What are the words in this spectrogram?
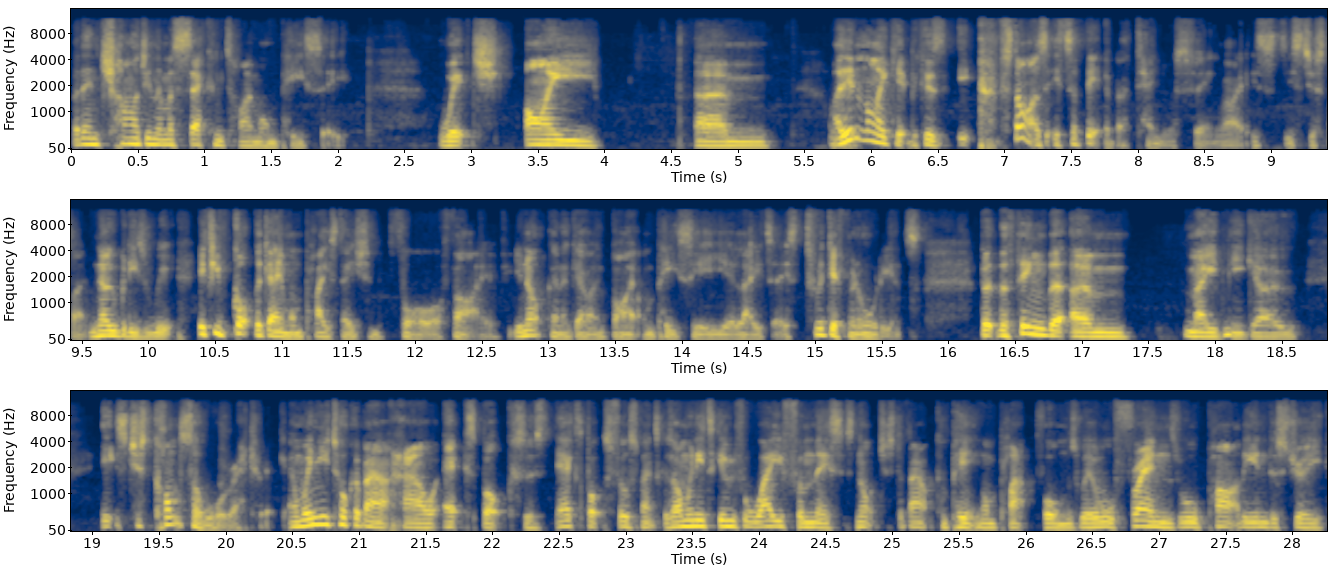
but then charging them a second time on PC, which I um I didn't like it because it starts. It's a bit of a tenuous thing, right? It's, it's just like nobody's re- if you've got the game on PlayStation four or five, you're not going to go and buy it on PC a year later. It's to a different audience. But the thing that um made me go, it's just console war rhetoric. And when you talk about how Xbox is Xbox Phil Spencer goes, oh, we need to move away from this. It's not just about competing on platforms. We're all friends. We're all part of the industry.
